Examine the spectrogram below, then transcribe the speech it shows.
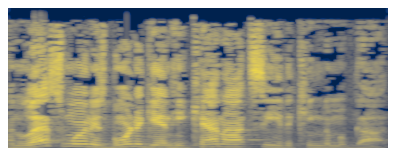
Unless one is born again, he cannot see the kingdom of God.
